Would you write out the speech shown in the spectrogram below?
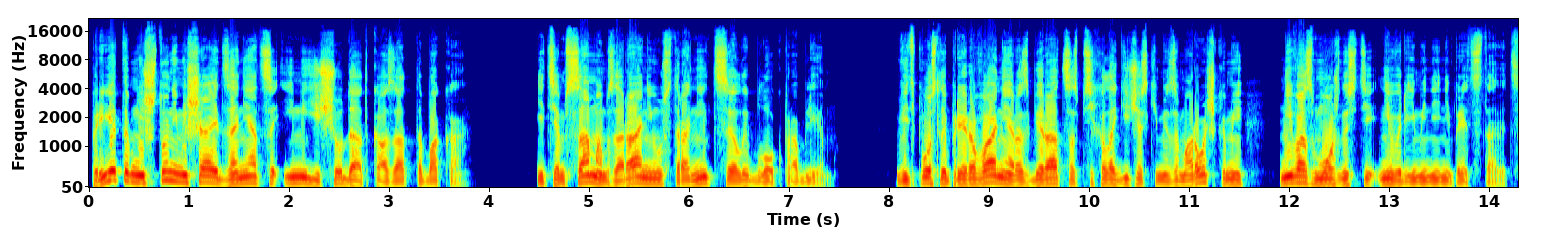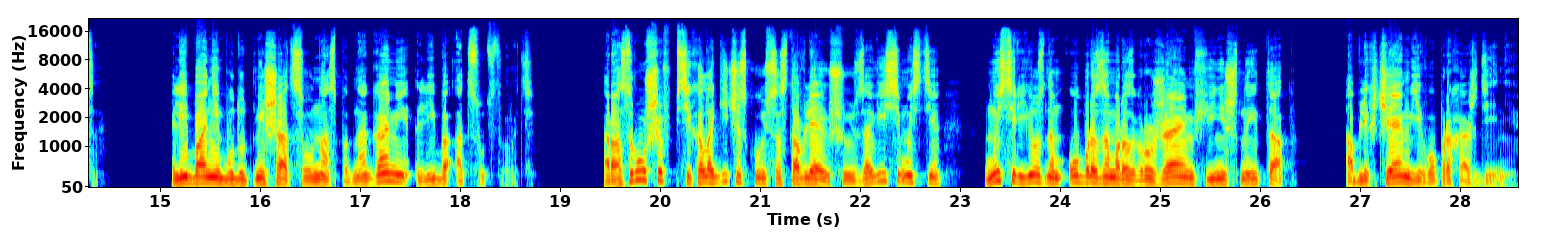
При этом ничто не мешает заняться ими еще до отказа от табака. И тем самым заранее устранить целый блок проблем. Ведь после прерывания разбираться с психологическими заморочками ни возможности, ни времени не представится. Либо они будут мешаться у нас под ногами, либо отсутствовать. Разрушив психологическую составляющую зависимости, мы серьезным образом разгружаем финишный этап, облегчаем его прохождение.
